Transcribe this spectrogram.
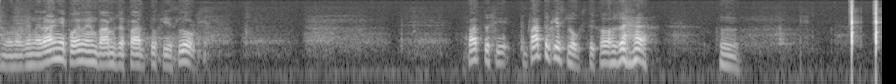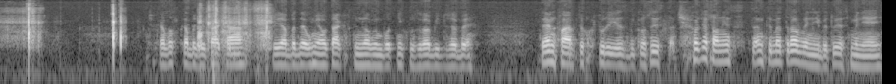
No, no generalnie powiem że fartuch jest luks. Fartuch, fartuch jest luks, tylko że... Hmm. Ciekawostka będzie taka, czy ja będę umiał tak w tym nowym błotniku zrobić, żeby ten fartuch, który jest wykorzystać. Chociaż on jest centymetrowy niby, tu jest mniej.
